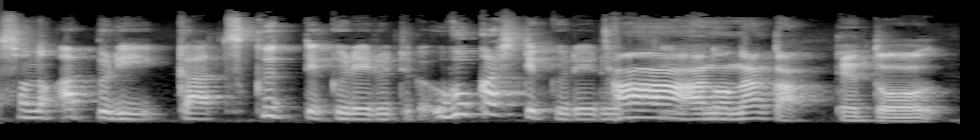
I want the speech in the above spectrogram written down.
そのアプリが作ってくれるっていうか、動かしてくれる。ああ、あの、なんか、えっと、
